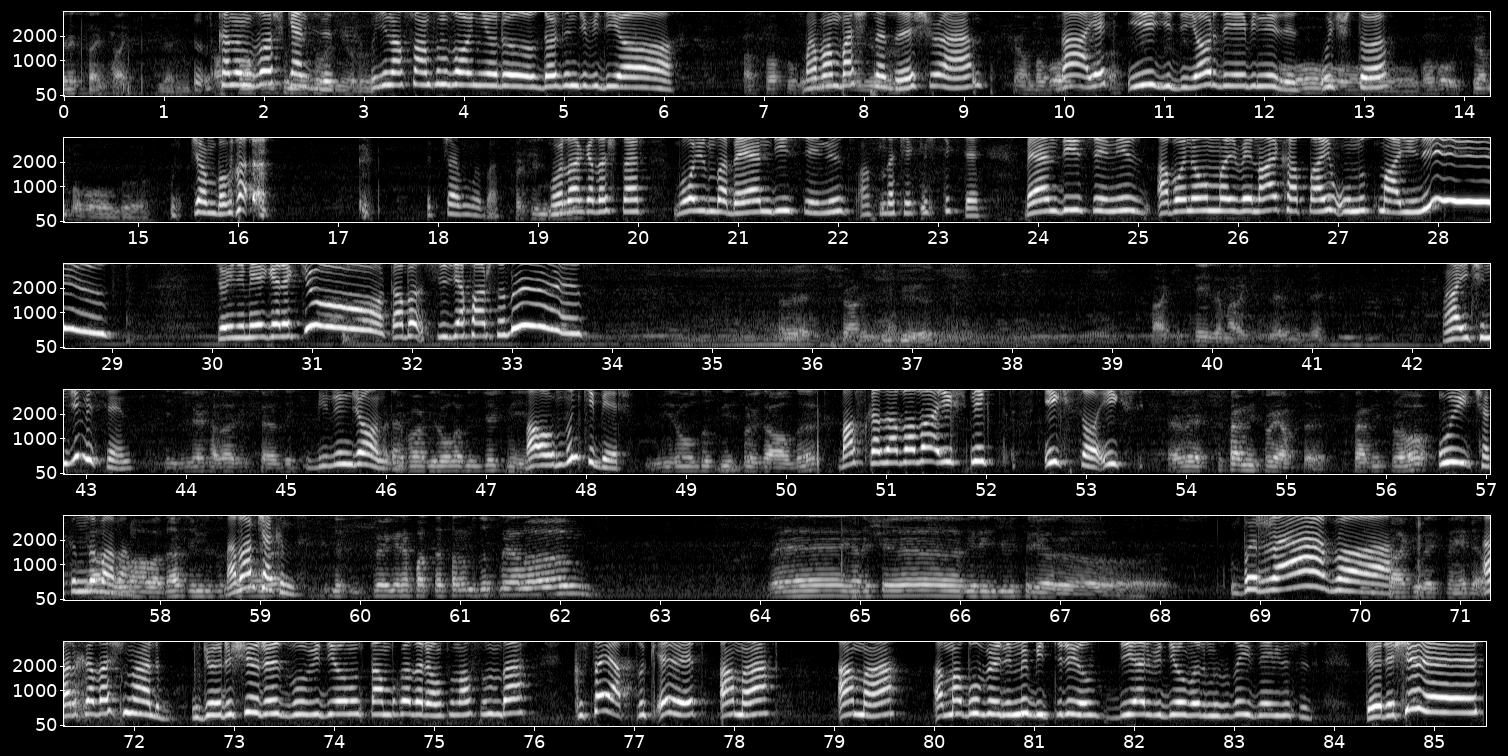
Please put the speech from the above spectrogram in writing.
Evet sayın takipçilerimiz. Kanalımıza hoş geldiniz. oynuyoruz. Bugün asfaltımızı oynuyoruz. Dördüncü video. Asfalt Babam oynuyoruz. başladı şu an. Şu an baba oldu. Gayet iyi gidiyor diyebiliriz. Oo, Uçtu. Baba uçan baba oldu. Uçacağım baba. Uçacağım baba. Kaçıncı? Bu arada arkadaşlar bu oyunda beğendiyseniz aslında çekmiştik de beğendiyseniz abone olmayı ve like atmayı unutmayınız. Söylemeye gerek yok ama siz yaparsanız. Evet şu an üçüncüyüz. Takipteyiz ama rakiplerimizi. Ha ikinci misin? İkinciliğe kadar yükseldik. Birinci oldun. Acaba biri olabilecek miyiz? Aa oldun ki bir. Bir olduk, Nitro'yu da aldık. Bas gaza baba X Nick X o X. Evet, Süper Nitro yaptı. Süper Nitro. Uy çakındı Yağmurlu babam. havada. Şimdi zıplayalım. Babam çakındı. Nitro'yu gene patlatalım, zıplayalım. Ve yarışı birinci bitiriyoruz. Bravo. Takip etmeye devam. Arkadaşlar görüşürüz. Bu videoluktan bu kadar olsun. Aslında kısa yaptık evet ama ama ama bu bölümü bitiriyoruz. Diğer videolarımızı da izleyebilirsiniz. Görüşürüz.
